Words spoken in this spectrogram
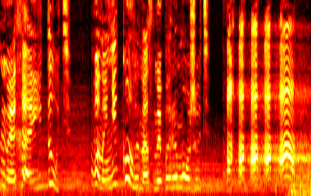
Нехай йдуть. Вони ніколи нас не переможуть. Монстр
